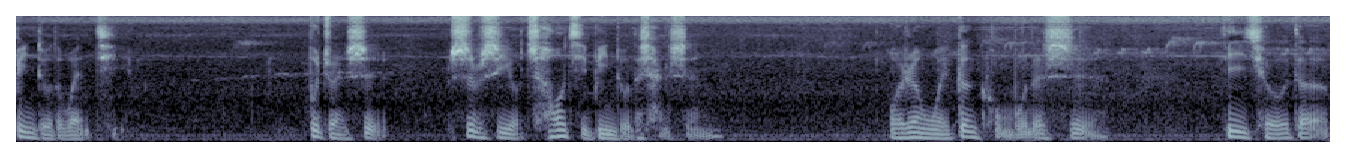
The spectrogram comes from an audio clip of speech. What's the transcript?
病毒的问题，不准是是不是有超级病毒的产生？我认为更恐怖的是，地球的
